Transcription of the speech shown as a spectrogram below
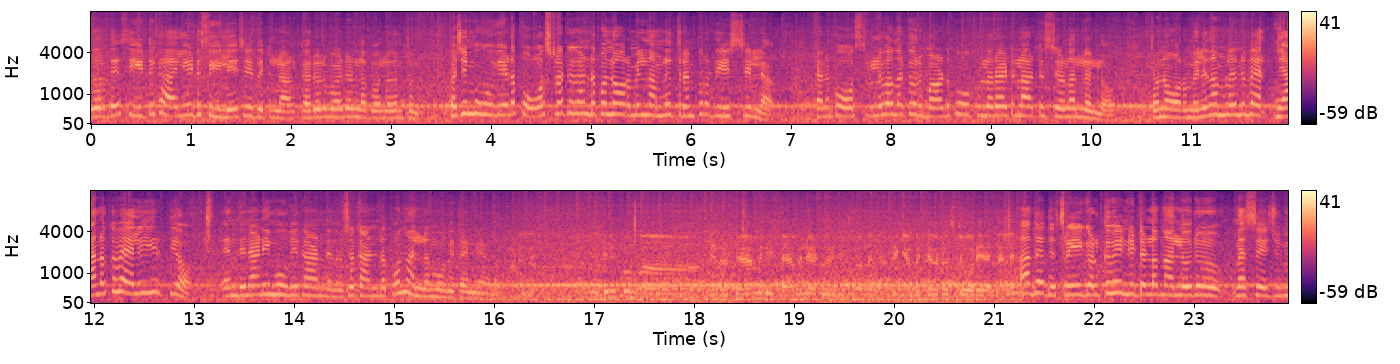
വെറുതെ സീറ്റ് കാലിയായിട്ട് ഫീൽ ചെയ്തിട്ടില്ല. ആൾക്കാർ ഒരുപാട് ഉള്ള പോലെ തന്നെ തോന്നി. പക്ഷേ മൂവിയുടെ പോസ്റ്ററൊക്കെ കണ്ടപ്പോൾ നോർമൽ നമ്മൾ ഇത്രയും പ്രതീക്ഷിച്ചില്ല. കാരണം പോസ്റ്ററിൽ വന്നിട്ട് ഒരുപാട് പോപ്പുലർ ആയിട്ടുള്ള ആർട്ടിസ്റ്റുകളല്ലല്ലോ അപ്പോൾ നോർമലി നമ്മൾ വെ- ഞാനൊക്കെ വിലയിരുത്തിയോ എന്തിനാണ് ഈ മൂവി കാണുന്നത് പക്ഷെ കണ്ടപ്പോൾ നല്ല മൂവി തന്നെയാണ്. അതെ അതെ. സ്ത്രീകൾക്ക് വേണ്ടിയിട്ടുള്ള നല്ലൊരു മെസ്സേജും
